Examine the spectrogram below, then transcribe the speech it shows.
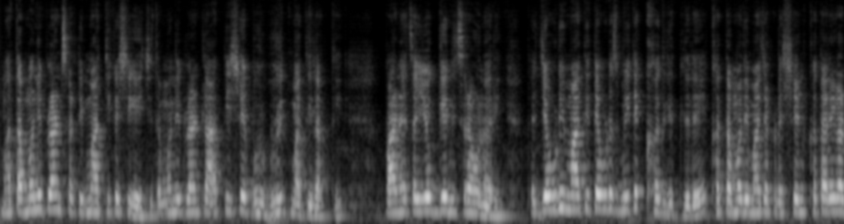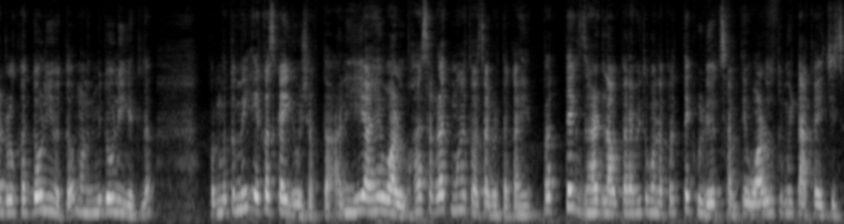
मग आता मनी प्लांटसाठी माती कशी घ्यायची? तर मनी प्लांटला अतिशय भुरभुरीत माती लागते. पाण्याचा योग्य निचरा होणारी. तर जेवढी माती तेवढंच मी ते खत घेतलेलं आहे. खतामध्ये माझ्याकडे शेणखत आणि गांडूळ खत दोन्ही होतं म्हणून मी दोन्ही घेतलं. पण मग तुम्ही एकच काही घेऊ शकता. आणि ही आहे वाळू. हा सगळ्यात महत्त्वाचा घटक आहे. प्रत्येक झाड लावताना मी तुम्हाला प्रत्येक व्हिडिओत सांगते वाळू तुम्ही टाकायचीच.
